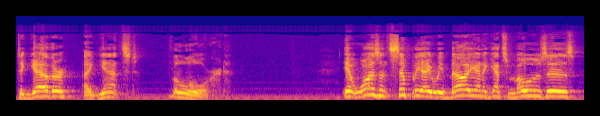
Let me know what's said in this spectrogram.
together against the Lord. It wasn't simply a rebellion against Moses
